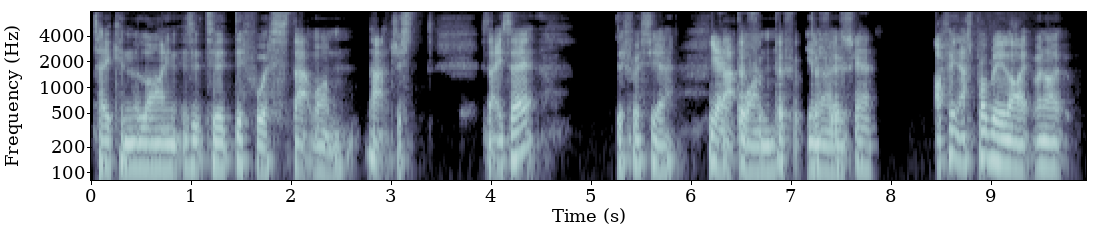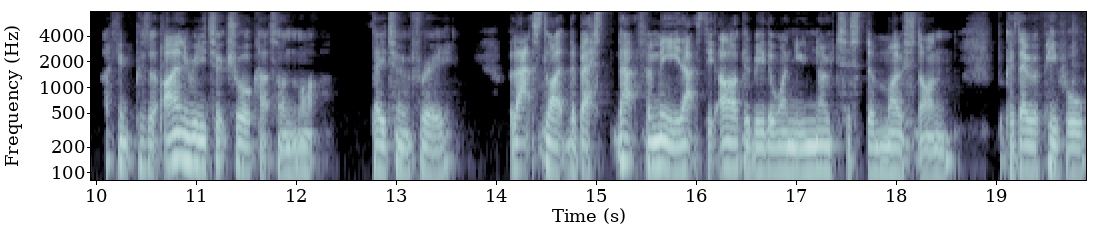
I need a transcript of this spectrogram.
taking the line. Is it to Diffwys? That one. That just is that how you say it? Diffwys, yeah. Yeah, That the, one, the, the, you know, first, yeah. I think that's probably like when I, I think because I only really took shortcuts on what day two and three, but that's like the best. That for me, that's the arguably the one you noticed the most on because there were people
